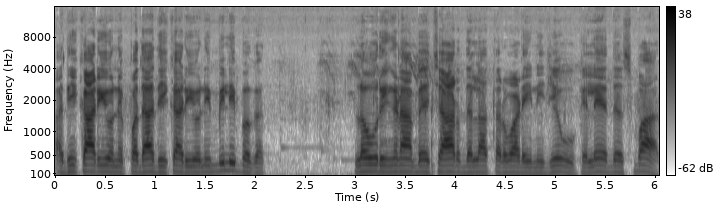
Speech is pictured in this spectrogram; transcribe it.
અધિકારીઓને પદાધિકારીઓની મિલીભગત. લવ રીંગણા બે ચાર દલા તરવાડીની જેવું કે લે દસ બાર.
